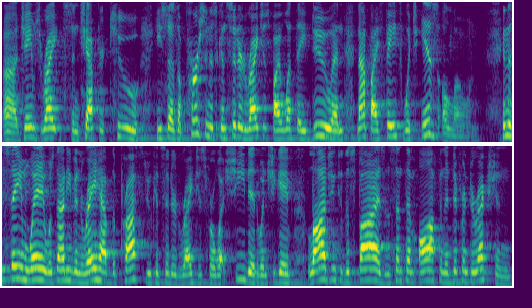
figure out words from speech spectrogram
uh, James writes in chapter two. He says, "A person is considered righteous by what they do, and not by faith, which is alone." In the same way, was not even Rahab the prostitute considered righteous for what she did when she gave lodging to the spies and sent them off in a different direction?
